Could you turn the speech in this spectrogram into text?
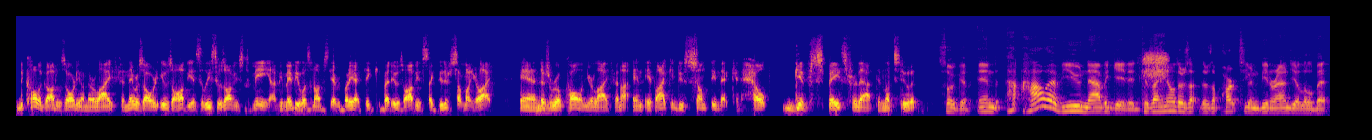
the call of God was already on their life, and there was already it was obvious. At least it was obvious to me. I mean, maybe it wasn't obvious to everybody. I think, but it was obvious. Like, dude, there's something on your life, and there's a real call in your life, and I, and if I can do something that can help give space for that, then let's do it. So good. And h- how have you navigated? Because I know there's a there's a part to you and beat around you a little bit.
